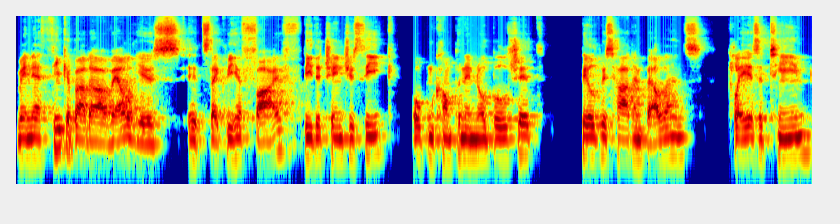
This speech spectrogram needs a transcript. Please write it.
when I think about our values, it's like we have five: be the change you seek, open company, no bullshit, build with heart and balance, play as a team,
